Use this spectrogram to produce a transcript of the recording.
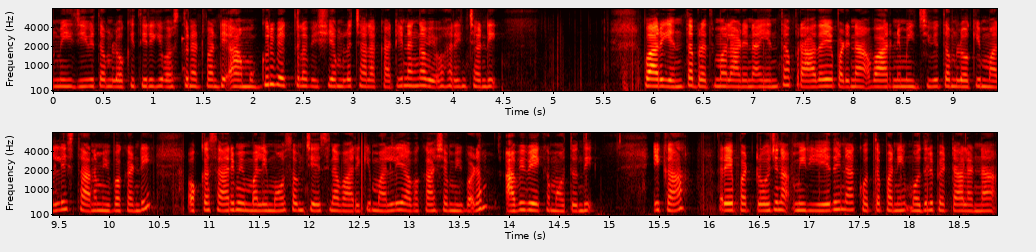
మీ జీవితంలోకి తిరిగి వస్తున్నటువంటి ఆ ముగ్గురు వ్యక్తుల విషయంలో చాలా కఠినంగా వ్యవహరించండి. వారు ఎంత బ్రతిమలాడినా ఎంత ప్రాధాయపడినా వారిని మీ జీవితంలోకి మళ్ళీ స్థానం ఇవ్వకండి. ఒక్కసారి మిమ్మల్ని మోసం చేసిన వారికి మళ్ళీ అవకాశం ఇవ్వడం అవివేకమవుతుంది. ఇక రేపటి రోజున మీరు ఏదైనా కొత్త పని మొదలు పెట్టాలన్నా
